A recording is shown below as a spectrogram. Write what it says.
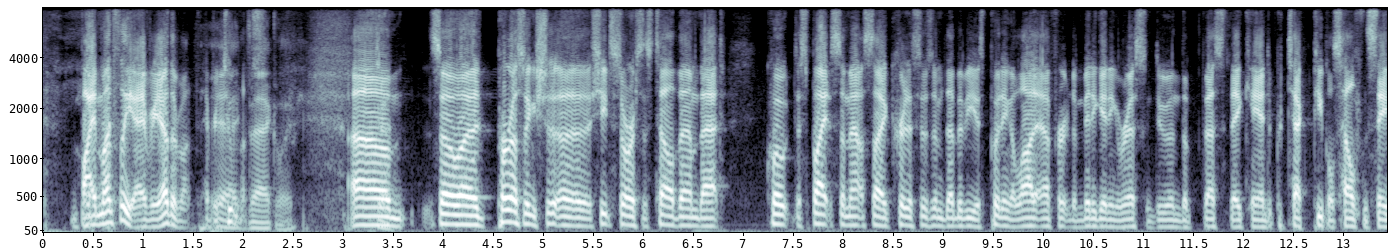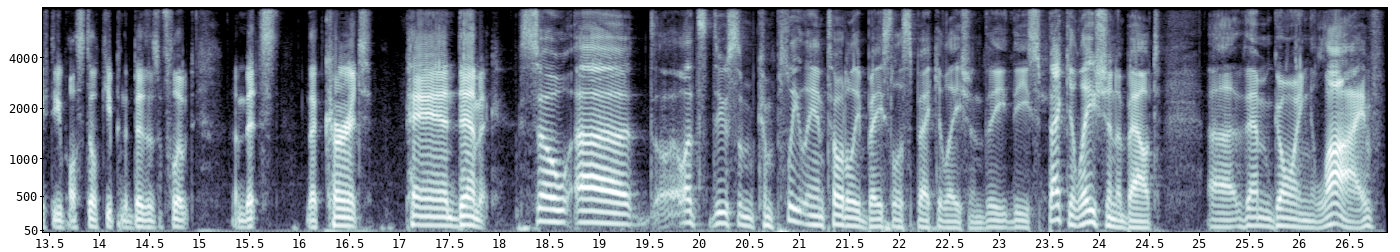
Bi-monthly, every other month, every Yeah, two months. exactly. Um, so, uh, Pro Wrestling sh- uh, sheet sources tell them that, quote, despite some outside criticism, WWE is putting a lot of effort into mitigating risks and doing the best they can to protect people's health and safety while still keeping the business afloat amidst the current pandemic. So uh, let's do some completely and totally baseless speculation. The the speculation about uh, them going live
